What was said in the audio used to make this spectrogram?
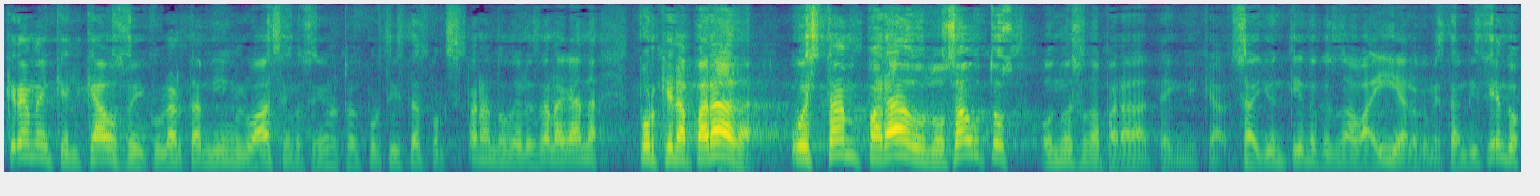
créanme que el caos vehicular también lo hacen los señores transportistas porque se paran donde les da la gana, porque la parada o están parados los autos o no es una parada técnica. O sea, yo entiendo que es una bahía lo que me están diciendo.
